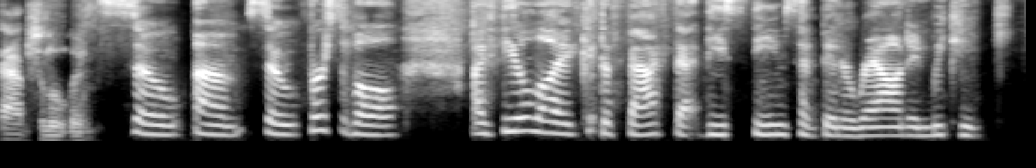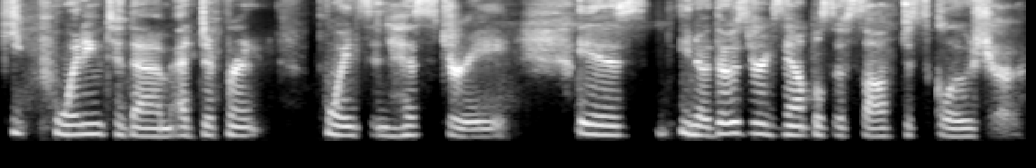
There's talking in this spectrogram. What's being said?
Absolutely. So, um, so first of all, I feel like the fact that these themes have been around and we can keep pointing to them at different points in history is, you know, those are examples of soft disclosure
